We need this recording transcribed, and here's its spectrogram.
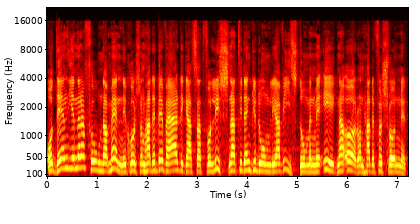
och den generation av människor som hade bevärdigats att få lyssna till den gudomliga visdomen med egna öron hade försvunnit,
